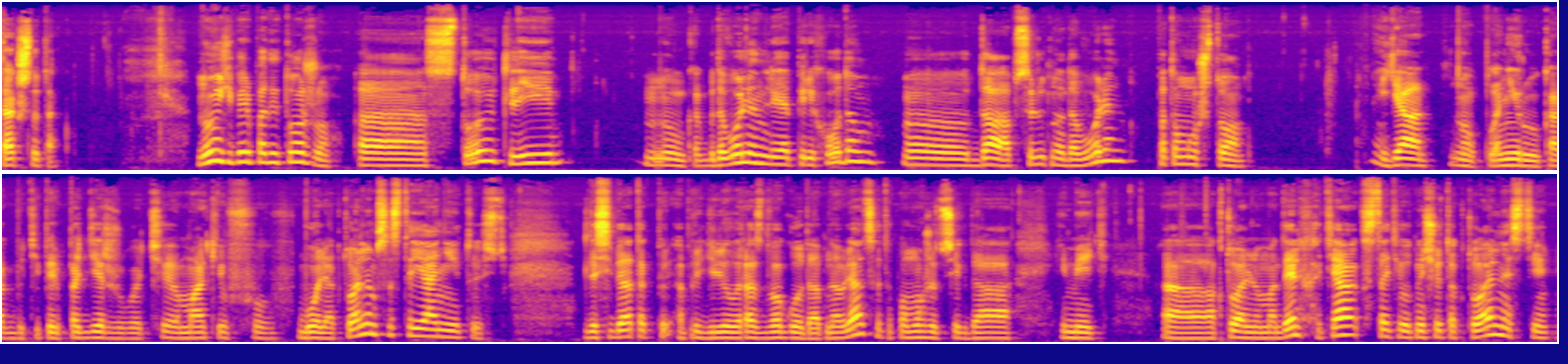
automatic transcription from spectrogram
Так что так. Ну и теперь подытожу. А, стоит ли, ну, как бы доволен ли я переходом? А, да, абсолютно доволен, потому что я ну, планирую как бы теперь поддерживать маки в, более актуальном состоянии, то есть для себя так определил раз в два года обновляться, это поможет всегда иметь э, актуальную модель. Хотя, кстати, вот насчет актуальности,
